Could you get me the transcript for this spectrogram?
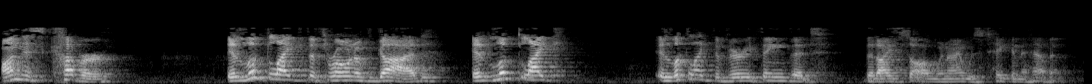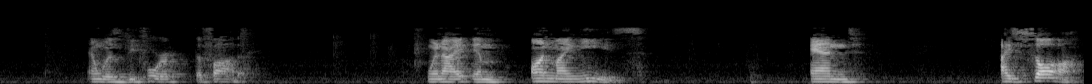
on this cover, it looked like the throne of God. It looked like, it looked like the very thing that, that I saw when I was taken to heaven and was before the Father when I am on my knees. And I saw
